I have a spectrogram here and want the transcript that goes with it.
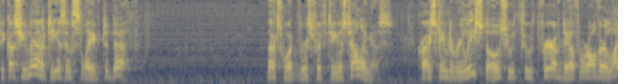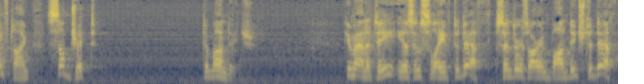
Because humanity is enslaved to death. That's what verse 15 is telling us. Christ came to release those who, through fear of death, were all their lifetime subject to bondage. Humanity is enslaved to death. Sinners are in bondage to death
